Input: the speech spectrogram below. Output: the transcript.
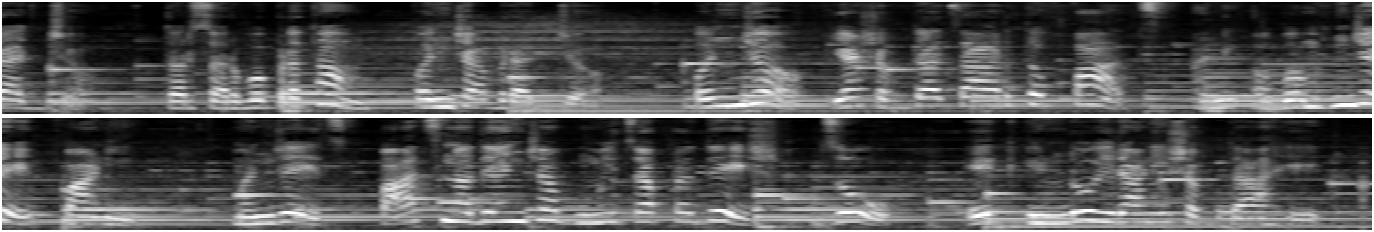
राज्य. तर सर्वप्रथम पंजाब राज्य. पंज या शब्दाचा अर्थ पाच आणि अब म्हणजे पाणी. म्हणजेच पाच नद्यांच्या भूमीचा प्रदेश जो एक इंडो इराणी शब्द आहे.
